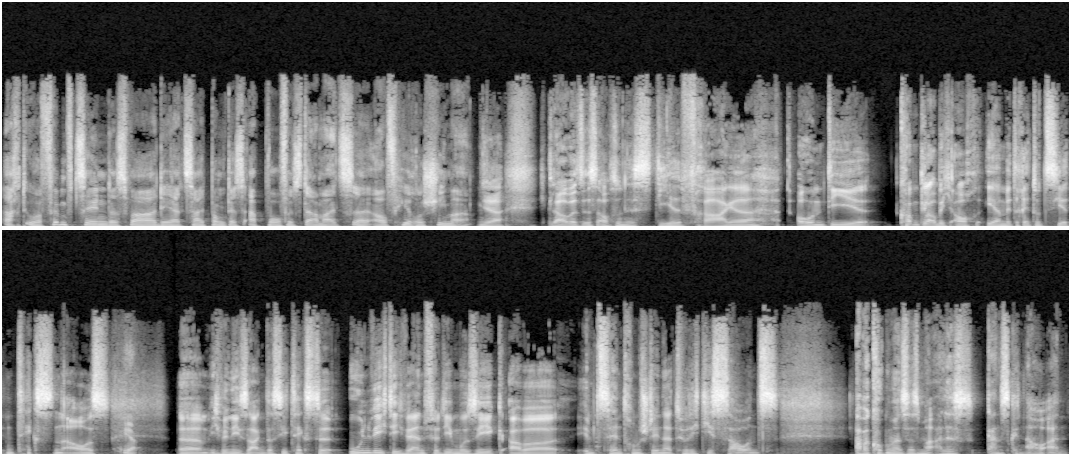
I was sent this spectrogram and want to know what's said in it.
8.15 Uhr, das war der Zeitpunkt des Abwurfes damals äh, auf Hiroshima. Ja, ich glaube, es ist auch so eine Stilfrage, um die kommt, glaube ich, auch eher mit reduzierten Texten aus. Ja. Ähm, ich will nicht sagen, dass die Texte unwichtig wären für die Musik, aber im Zentrum stehen natürlich die Sounds. Aber gucken wir uns das mal alles ganz genau an.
